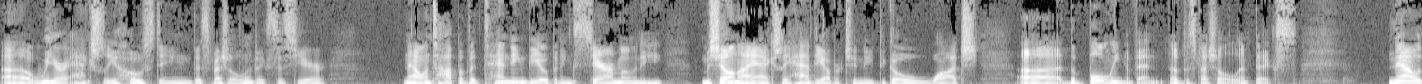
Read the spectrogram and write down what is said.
Uh, we are actually hosting the Special Olympics this year. Now, on top of attending the opening ceremony, Michelle and I actually had the opportunity to go watch uh, the bowling event of the Special Olympics. Now,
